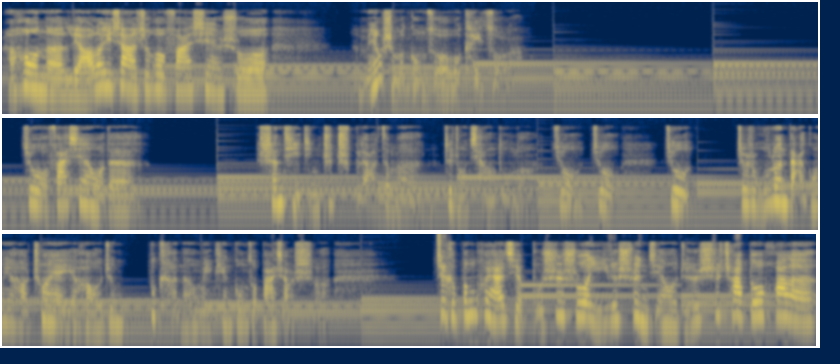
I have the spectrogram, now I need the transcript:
然后呢聊了一下之后，发现说没有什么工作我可以做了。就我发现我的身体已经支持不了这么这种强度了，就就就就是无论打工也好，创业也好，我就不可能每天工作八小时了。这个崩溃，而且不是说一个瞬间，我觉得是差不多花了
